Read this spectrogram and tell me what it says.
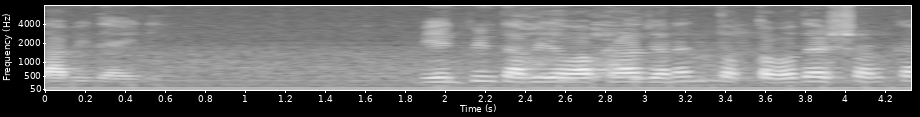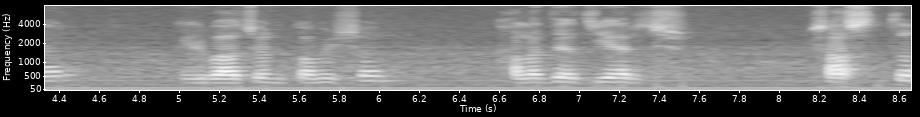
দাবি দেয়নি। বিএনপির দাবি দেওয়া আপনারা জানেন, তত্ত্বাবধায়ক সরকার, নির্বাচন কমিশন, খালেদা জিয়ার স্বাস্থ্য,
